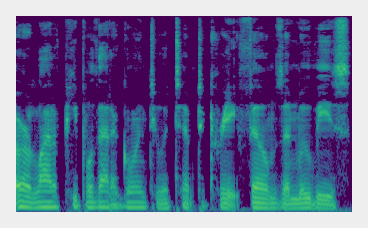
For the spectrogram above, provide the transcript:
or a lot of people that are going to attempt to create films and movies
